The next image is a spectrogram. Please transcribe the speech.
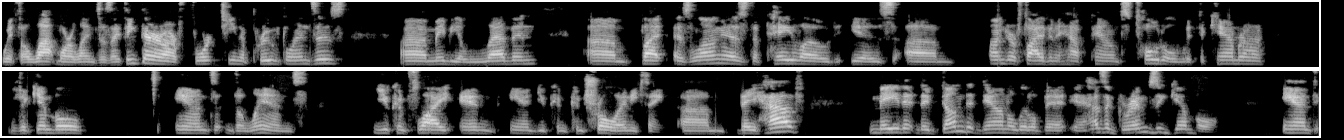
with a lot more lenses. I think there are 14 approved lenses uh, maybe 11. Um, but as long as the payload is um, under five and a half pounds total with the camera, the gimbal, and the lens, you can fly and and you can control anything. Um, they have made it. They've dumbed it down a little bit. It has a Gremsy gimbal, and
